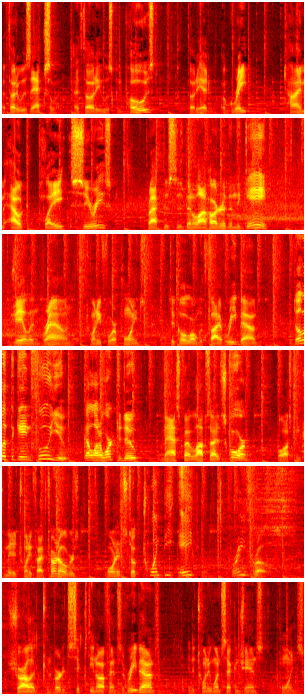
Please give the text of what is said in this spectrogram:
I thought he was excellent. I thought he was composed. Thought he had a great time out play series. Practice has been a lot harder than the game. Jaylen Brown, 24 points, to go along with five rebounds. Don't let the game fool you. Got a lot of work to do. Masked by the lopsided score. Boston committed 25 turnovers. Hornets took 28 free throws. Charlotte converted 16 offensive rebounds into 21 second chance points.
